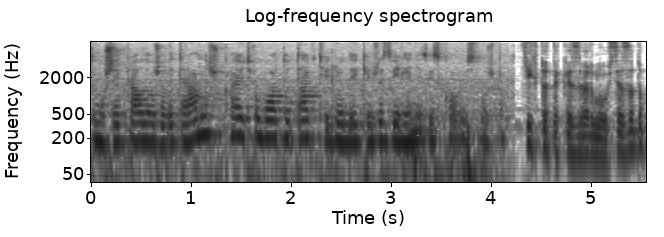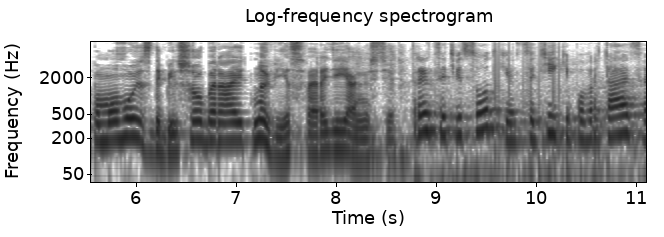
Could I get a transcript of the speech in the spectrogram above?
Тому що, як правило, вже ветерани шукають роботу, так ті люди, які вже звільнені з військової служби. Ті, хто таки звернувся за допомогою, здебільшого обирають нові сфери діяльності. 30% це ті, які повертаються,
